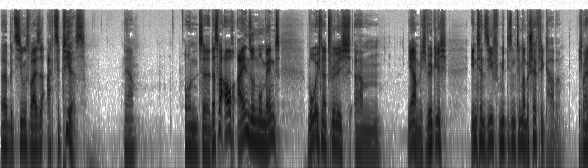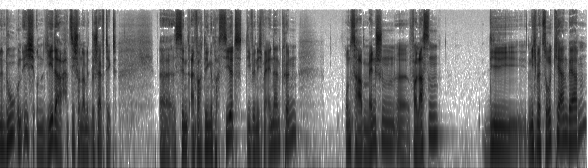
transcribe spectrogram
äh, beziehungsweise akzeptier es. Ja. Und äh, das war auch ein so ein Moment, wo ich natürlich, ähm, ja, mich wirklich intensiv mit diesem Thema beschäftigt habe. Ich meine, du und ich und jeder hat sich schon damit beschäftigt. Äh, es sind einfach Dinge passiert, die wir nicht mehr ändern können. Uns haben Menschen äh, verlassen, die nicht mehr zurückkehren werden.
